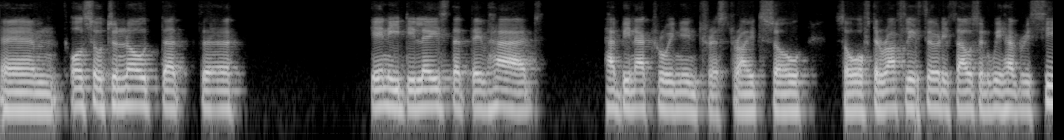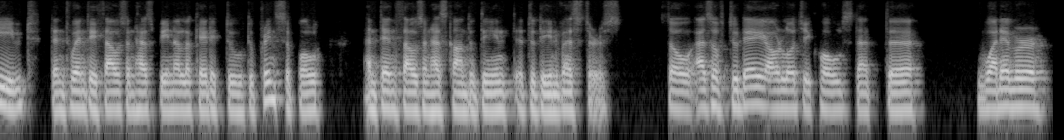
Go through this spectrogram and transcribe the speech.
Um, also, to note that uh, any delays that they've had have been accruing interest, right? So so of the roughly 30,000 we have received, then 20,000 has been allocated to principal, and 10,000 has gone to the to the investors. So as of today, our logic holds that uh, whatever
